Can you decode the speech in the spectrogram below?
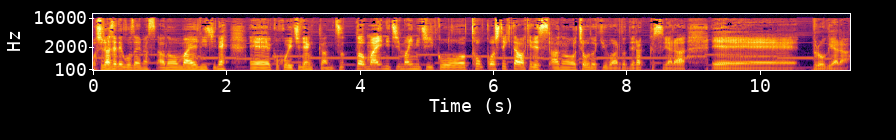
お知らせでございます。あの、毎日ね、えーここ1年間ずっと毎日毎日こう、投稿してきたわけです。あの、超ド級ワールドデラックスやら、えー、ブログやら、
